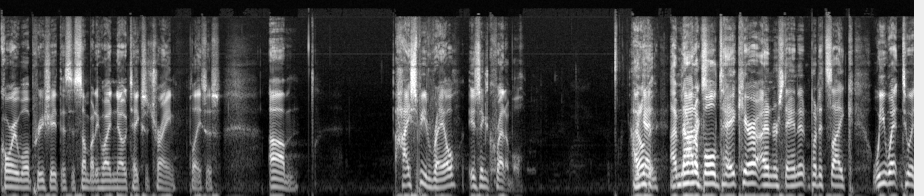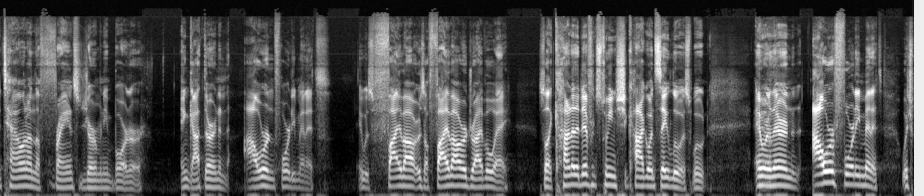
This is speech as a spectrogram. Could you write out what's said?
Corey will appreciate this as somebody who I know takes a train places. Um, high speed rail is incredible. I don't Again, thi- I've not a ex- bold take here. I understand it, but it's like we went to a town on the France Germany border and got there in an hour and forty minutes. It was five hours. It was a five hour drive away. So like kind of the difference between Chicago and St. Louis, Woot. And we're there in an hour forty minutes, which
